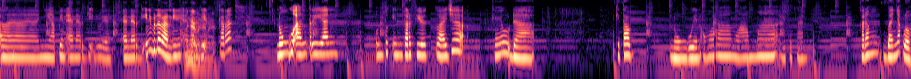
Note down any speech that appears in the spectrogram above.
eh, nyiapin energi dulu ya. Energi. Ini beneran ini Bener, energi. bener, bener. Karena nunggu antrian untuk interview itu aja kayak udah kita nungguin orang lama gitu kan. Kadang banyak loh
